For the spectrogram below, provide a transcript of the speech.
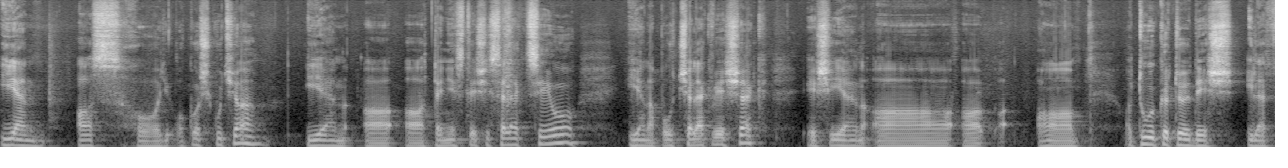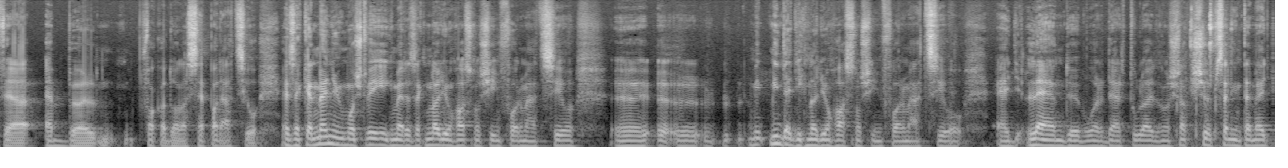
Ilyen az, hogy okos kutya, ilyen a, a tenyésztési szelekció, ilyen a pótcselekvések, és ilyen a, a, a, a túlkötődés, illetve ebből fakadóan a szeparáció. Ezeken menjünk most végig, mert ezek nagyon hasznos információ, mindegyik nagyon hasznos információ egy leendő border tulajdonosnak, sőt szerintem egy,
